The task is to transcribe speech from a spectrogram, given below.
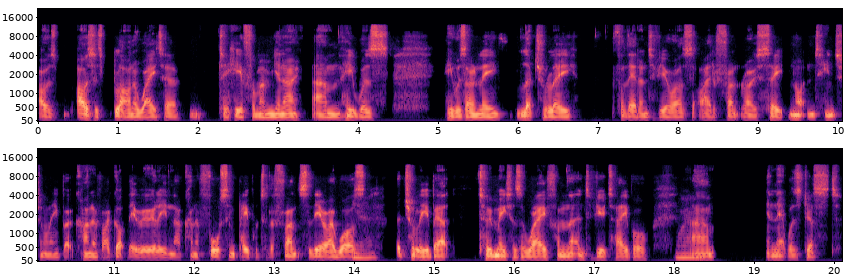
I was I was just blown away to to hear from him. You know, um, he was he was only literally for that interview. I was I had a front row seat, not intentionally, but kind of I got there early and they're kind of forcing people to the front. So there I was, Yeah. literally about two meters away from the interview table, Wow. um, and that was just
